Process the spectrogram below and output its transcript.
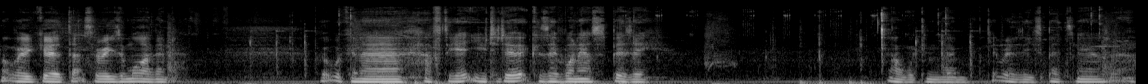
Not very good, that's the reason why then. But we're gonna have to get you to do it because everyone else is busy. Oh, we can um, get rid of these beds now well.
